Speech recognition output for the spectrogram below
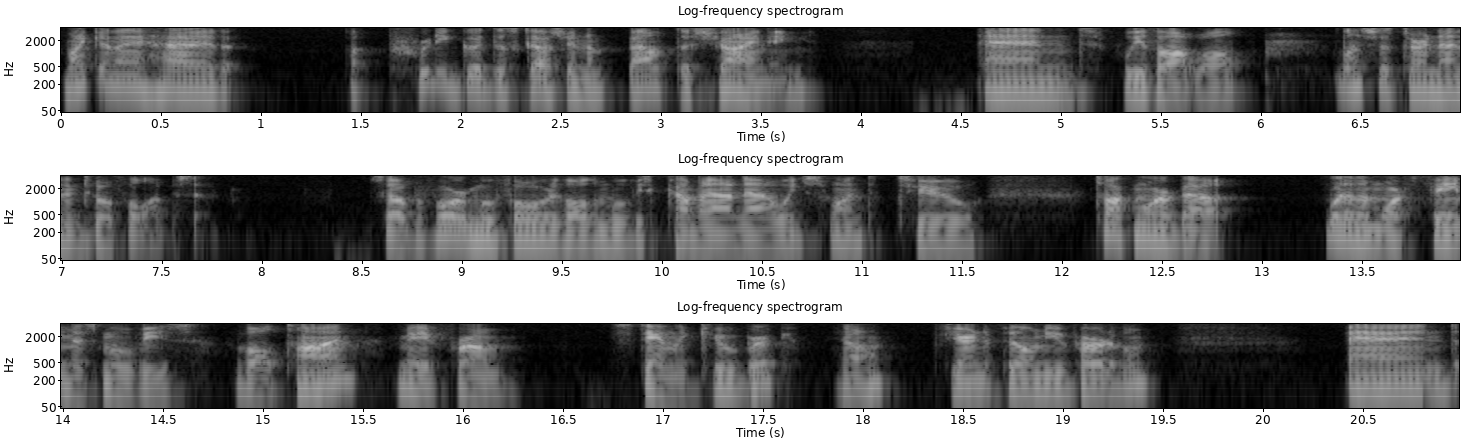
Mike and I had a pretty good discussion about The Shining, and we thought, well, let's just turn that into a full episode. So, before we move forward with all the movies coming out now, we just wanted to talk more about one of the more famous movies of all time, made from Stanley Kubrick. You know, if you're into film, you've heard of him. And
